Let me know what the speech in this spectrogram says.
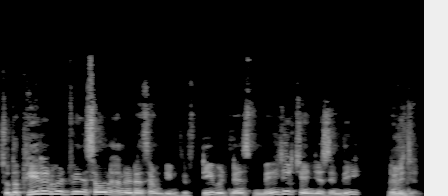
So the period between 700 and 1750 witnessed major changes in the religion.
